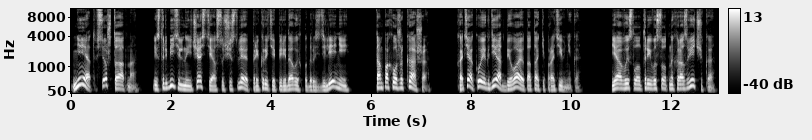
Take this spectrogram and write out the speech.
Нет, все штатно. Истребительные части осуществляют прикрытие передовых подразделений. Там, похоже, каша. Хотя кое-где отбивают атаки противника. Я выслал три высотных разведчика,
